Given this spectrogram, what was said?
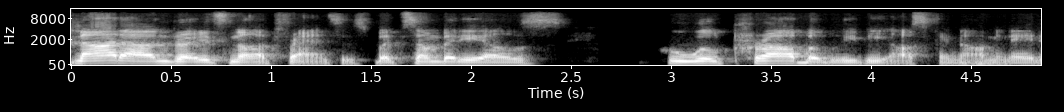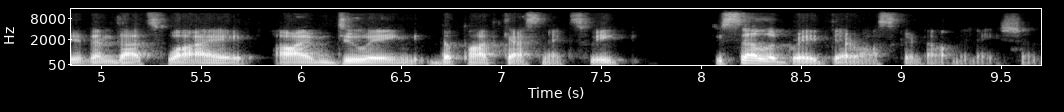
not Andra, it's not Frances, but somebody else who will probably be Oscar nominated. And that's why I'm doing the podcast next week to celebrate their Oscar nomination.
